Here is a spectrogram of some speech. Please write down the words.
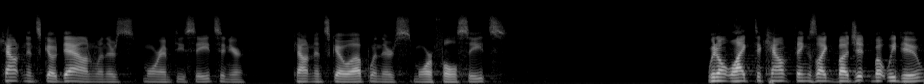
countenance go down when there's more empty seats and your countenance go up when there's more full seats. We don't like to count things like budget, but we do.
